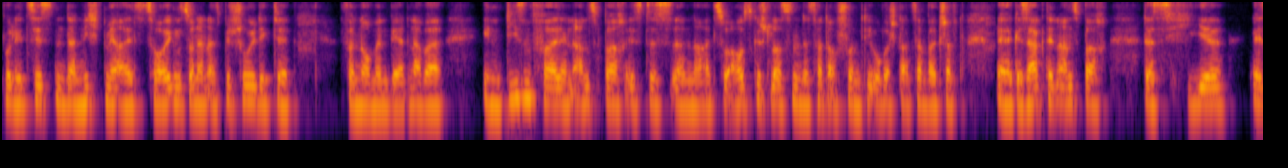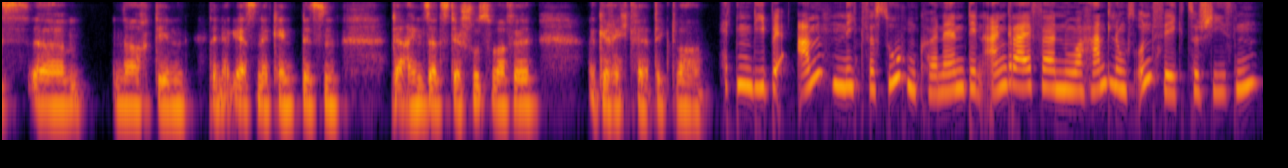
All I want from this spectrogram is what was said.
Polizisten dann nicht mehr als Zeugen, sondern als Beschuldigte vernommen werden. Aber in diesem Fall in Ansbach ist es äh, nahezu ausgeschlossen. Das hat auch schon die Oberstaatsanwaltschaft äh, gesagt in Ansbach, dass hier es ähm, nach den, den ersten Erkenntnissen der Einsatz der Schusswaffe gerechtfertigt war. Hätten die Beamten nicht versuchen können, den Angreifer nur handlungsunfähig zu schießen?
